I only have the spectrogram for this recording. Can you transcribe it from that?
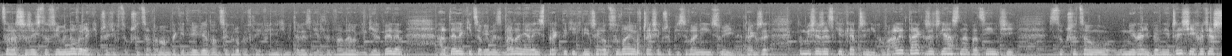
coraz szerzej stosujemy nowe leki przeciwcukrzycowe. Mamy takie dwie wiodące grupy w tej chwili, inhibitory SGLT2, analogi GLP-1, a te leki, co wiemy z badań, ale i z praktyki klinicznej, odsuwają w czasie przepisywania insuliny. Także to myślę, że jest kilka czynników. Ale tak, rzecz jasna, pacjenci z cukrzycą umierali pewnie częściej, chociaż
